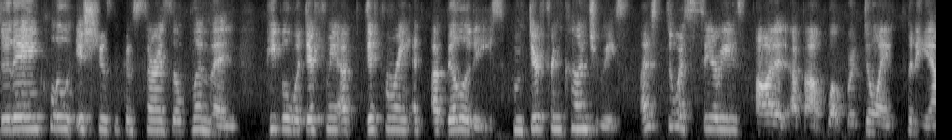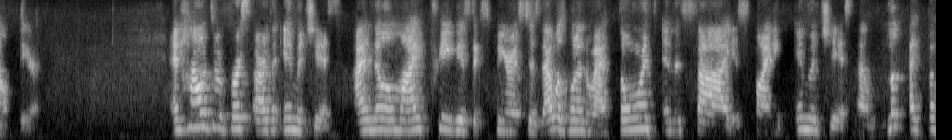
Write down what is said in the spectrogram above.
Do they include issues and concerns of women, people with different, uh, differing abilities from different countries? Let's do a serious audit about what we're doing, putting out there. And how diverse are the images? I know my previous experiences, that was one of my thorns in the side is finding images that look like the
